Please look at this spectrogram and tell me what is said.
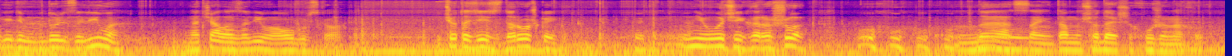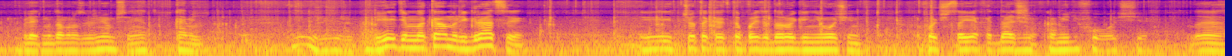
Едем вдоль залива. Начало залива Огурского. И что-то здесь с дорожкой не очень хорошо. Да, Сань, там еще дальше хуже нахуй. Блять, мы там развернемся, нет? Камень. Не вижу, вижу. Едем на камере Грации. И что-то как-то по этой дороге не очень хочется ехать дальше. Камильфо вообще. Да,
